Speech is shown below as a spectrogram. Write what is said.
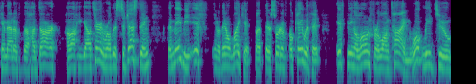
came out of the Hadar Halachic Egalitarian world is suggesting that maybe if, you know, they don't like it, but they're sort of okay with it, if being alone for a long time won't lead to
